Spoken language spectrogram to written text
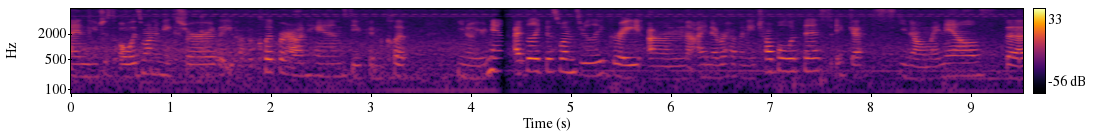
and you just always want to make sure that you have a clipper on hand so you can clip you know, your nails. I feel like this one's really great. Um, I never have any trouble with this. It gets, you know, my nails the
